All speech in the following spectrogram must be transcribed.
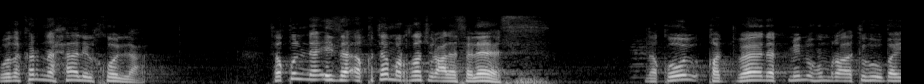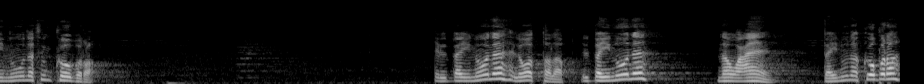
وذكرنا حال الخلع. فقلنا إذا أقدم الرجل على ثلاث نقول قد بانت منه امرأته بينونة كبرى. البينونة اللي هو الطلاق. البينونة نوعان بينونة كبرى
